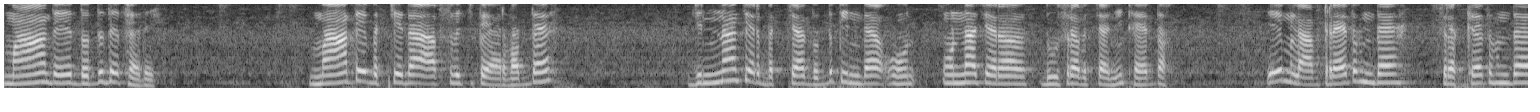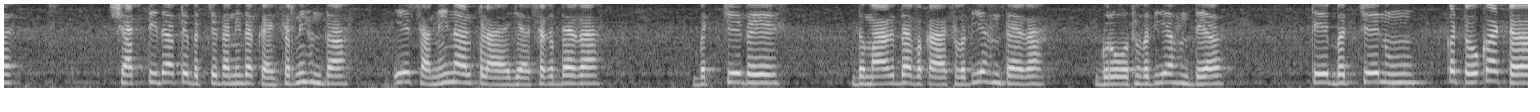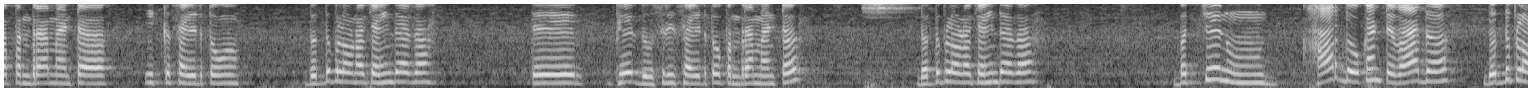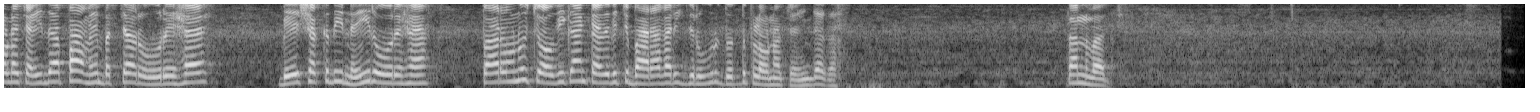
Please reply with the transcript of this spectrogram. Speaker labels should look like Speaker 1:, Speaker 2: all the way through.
Speaker 1: ਮਾਂ ਦੇ ਦੁੱਧ ਦੇ ਫਾਇਦੇ। ਮਾਂ ਤੇ ਬੱਚੇ ਦਾ ਆਪਸ ਵਿੱਚ ਪਿਆਰ ਵੱਧਦਾ ਹੈ। ਜਿੰਨਾ ਚਿਰ ਬੱਚਾ ਦੁੱਧ ਪੀਂਦਾ ਉਹ ਓਨਾ ਚਿਰ ਦੂਸਰਾ ਬੱਚਾ ਨਹੀਂ ਠਹਿਰਦਾ। ਇਹ ਮਿਲਾਵਟ ਰਹਿਤ ਹੁੰਦਾ ਹੈ, ਸੁਰੱਖਿਅਤ ਹੁੰਦਾ ਹੈ। ਛਾਤੀ ਦਾ ਤੇ ਬੱਚੇਦਾਨੀ ਦਾ ਕੈਂਸਰ ਨਹੀਂ ਹੁੰਦਾ। ਇਹ ਆਸਾਨੀ ਨਾਲ ਪਿਲਾਇਆ ਜਾ ਸਕਦਾ ਹੈਗਾ। ਬੱਚੇ ਦੇ ਦਿਮਾਗ ਦਾ ਵਿਕਾਸ ਵਧੀਆ ਹੁੰਦਾ ਹੈਗਾ। ਗਰੋਥ ਵਧੀਆ ਹੁੰਦੀ ਆ। ਅਤੇ ਬੱਚੇ ਨੂੰ ਘੱਟੋ ਘੱਟ 15 ਮਿੰਟ ਇੱਕ ਸਾਈਡ ਤੋਂ ਦੁੱਧ ਪਿਲਾਉਣਾ ਚਾਹੀਦਾ ਹੈਗਾ ਅਤੇ ਫਿਰ ਦੂਸਰੀ ਸਾਈਡ ਤੋਂ 15 ਮਿੰਟ ਦੁੱਧ ਪਿਲਾਉਣਾ ਚਾਹੀਦਾ ਹੈਗਾ। ਬੱਚੇ ਨੂੰ ਹਰ 2 ਘੰਟੇ ਬਾਅਦ ਦੁੱਧ ਪਿਲਾਉਣਾ ਚਾਹੀਦਾ, ਭਾਵੇਂ ਬੱਚਾ ਰੋ ਰਿਹਾ ਹੈ, ਬੇਸ਼ੱਕ ਦੀ ਨਹੀਂ ਰੋ ਰਿਹਾ, ਪਰ ਉਹਨੂੰ 24 ਘੰਟਿਆਂ ਦੇ ਵਿੱਚ 12 ਵਾਰੀ ਜ਼ਰੂਰ ਦੁੱਧ ਪਿਲਾਉਣਾ ਚਾਹੀਦਾ ਹੈਗਾ। ਧੰਨਵਾਦ ਜੀ।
